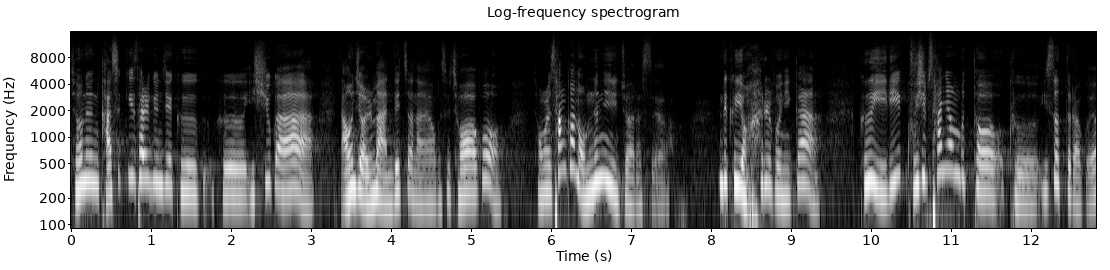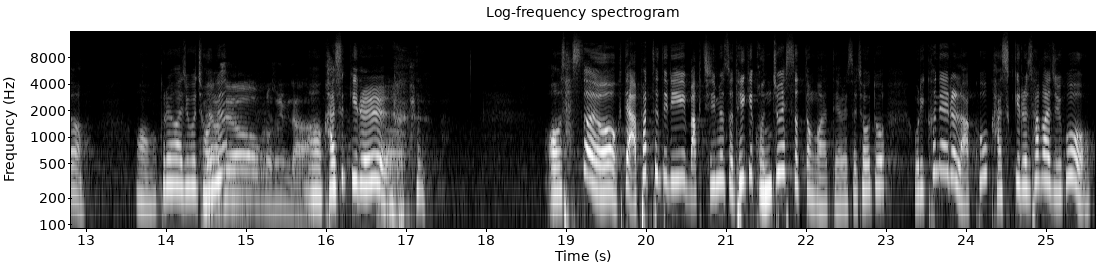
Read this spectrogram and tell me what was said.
저는 가습기 살균제 그, 그 이슈가 나온 지 얼마 안 됐잖아요. 그래서 저하고 정말 상관없는 일인 줄 알았어요. 근데 그 영화를 보니까 그 일이 94년부터 그 있었더라고요. 어, 그래가지고 저는 안녕하세요 오브로송입니다. 어, 가습기를 어, 샀어요. 그때 아파트들이 막 지으면서 되게 건조했었던 것 같아요. 그래서 저도 우리 큰애를 낳고 가습기를 사가지고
